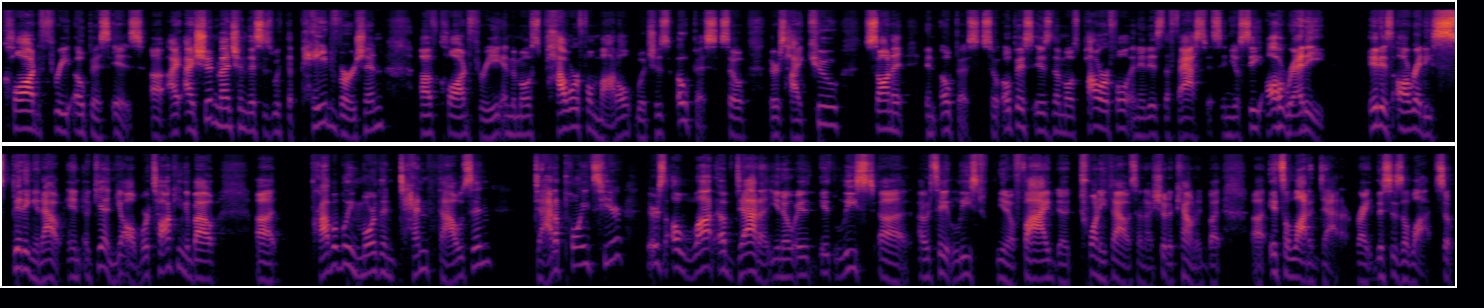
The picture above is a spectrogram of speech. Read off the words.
Claude 3 Opus is. Uh, I, I should mention this is with the paid version of Claude 3 and the most powerful model, which is Opus. So there's Haiku, Sonnet, and Opus. So Opus is the most powerful and it is the fastest and you'll see already it is already spitting it out. And again, y'all, we're talking about uh, probably more than 10,000 data points here. There's a lot of data, you know, at least, uh, I would say at least, you know, five to 20,000. I should have counted, but uh, it's a lot of data, right? This is a lot. So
